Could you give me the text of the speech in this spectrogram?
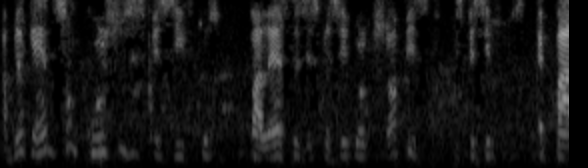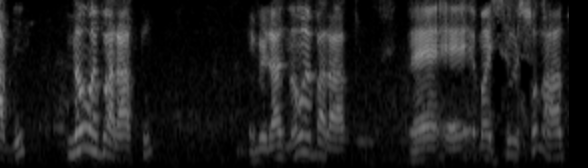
A Black Hat são cursos específicos palestras específicas, workshops específicos. É pago, não é barato, é verdade, não é barato, é, é, é mais selecionado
